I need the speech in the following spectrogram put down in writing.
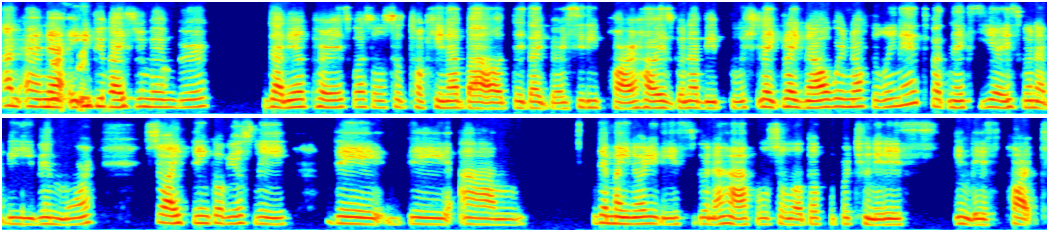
And and uh, if you guys remember, Daniel Perez was also talking about the diversity part, how it's gonna be pushed. Like right now, we're not feeling it, but next year it's gonna be even more. So I think obviously the the um the minority is gonna have also a lot of opportunities in this part.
